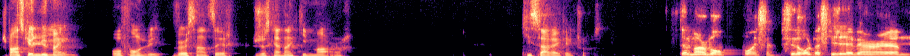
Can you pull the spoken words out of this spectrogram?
Je pense que l'humain, au fond de lui, veut sentir jusqu'à temps qu'il meurt qui sert à quelque chose. C'est tellement un bon point, ça. C'est drôle parce que j'avais un. Euh,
